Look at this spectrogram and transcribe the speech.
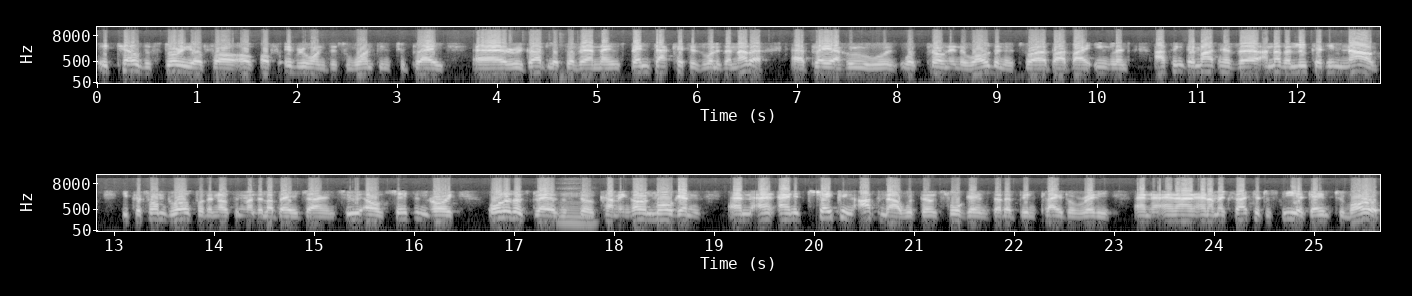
it tells a story of uh, of, of, everyone just wanting to play, uh, regardless of their names. Ben Duckett as well as another uh, player who was, was, thrown in the wilderness by, by England. I think they might have uh, another look at him now. He performed well for the Nelson Mandela Bay Giants. Who else? Jason Roy. All of those players mm. are still coming. Eoin Morgan and, and, and it's shaping up now with those four games that have been played already. And and and I'm excited to see a game tomorrow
